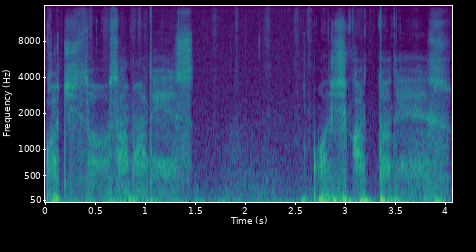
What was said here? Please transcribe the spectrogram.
ごちそうさまです。美味しかったです。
